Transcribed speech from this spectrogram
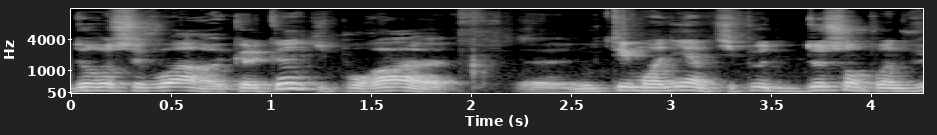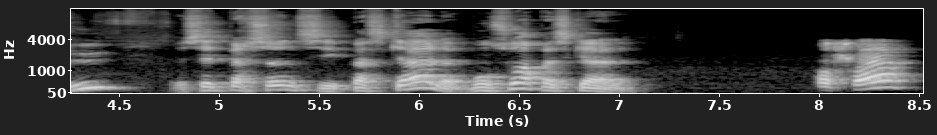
de recevoir quelqu'un qui pourra euh, nous témoigner un petit peu de son point de vue. Cette personne, c'est Pascal. Bonsoir Pascal. Bonsoir.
